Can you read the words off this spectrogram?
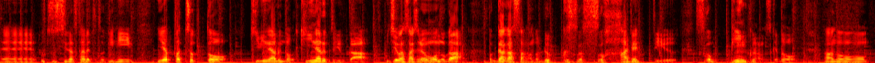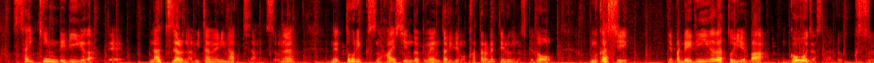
えー映し出された時にやっぱちょっと気になるの気になるというか一番最初に思うのがガガ様のルックスがすごい派手っていうすごいピンクなんですけどあのー最近レディー・ガガってナチュラルな見た目になってたんですよね。ネットフリックスの配信ドキュメンタリーでも語られてるんですけど昔やっぱレディー・ガガといえばゴージャスなルックス。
